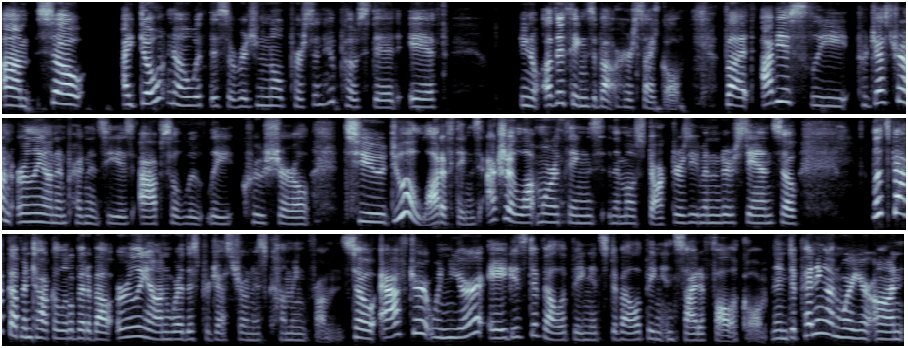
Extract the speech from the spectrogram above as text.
Um, so I don't know with this original person who posted if you know other things about her cycle but obviously progesterone early on in pregnancy is absolutely crucial to do a lot of things actually a lot more things than most doctors even understand so let's back up and talk a little bit about early on where this progesterone is coming from. So, after when your egg is developing, it's developing inside a follicle. And depending on where you're on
